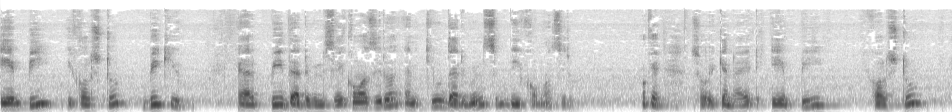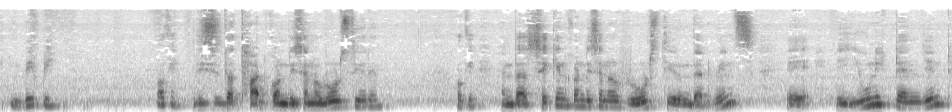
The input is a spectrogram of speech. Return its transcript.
AP equals to BQ. Here P that means A comma 0 and Q that means B comma 0. Okay, so we can write AP equals to BP. Okay, this is the third condition of Rolle's theorem. Okay, and the second condition of Rolle's theorem that means a, a unique tangent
